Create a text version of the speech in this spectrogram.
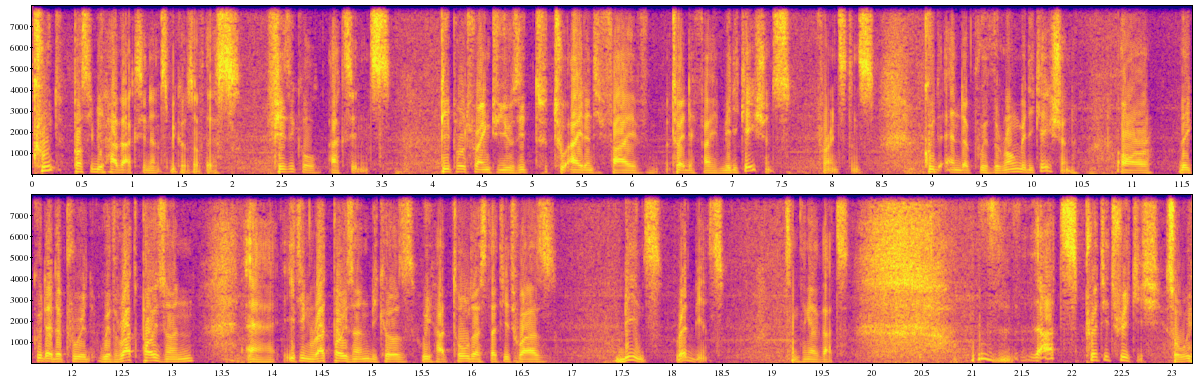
could possibly have accidents because of this, physical accidents. People trying to use it to, to identify to identify medications, for instance, could end up with the wrong medication, or they could end up with, with rat poison, uh, eating rat poison because we had told us that it was beans, red beans, something like that. That's pretty tricky. So we,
